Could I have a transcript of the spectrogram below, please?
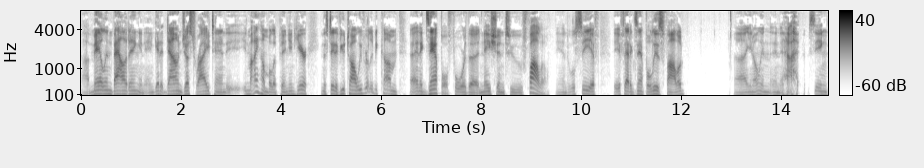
uh, mail in balloting and, and, get it down just right. And in my humble opinion, here in the state of Utah, we've really become an example for the nation to follow. And we'll see if, if that example is followed. Uh, you know, in, in seeing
